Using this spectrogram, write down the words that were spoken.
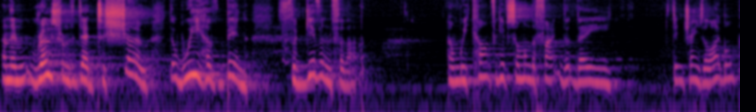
and then rose from the dead to show that we have been forgiven for that. And we can't forgive someone the fact that they didn't change the light bulb.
